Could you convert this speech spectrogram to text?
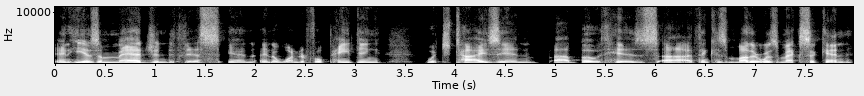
And he has imagined this in in a wonderful painting, which ties in uh, both his. Uh, I think his mother was Mexican.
